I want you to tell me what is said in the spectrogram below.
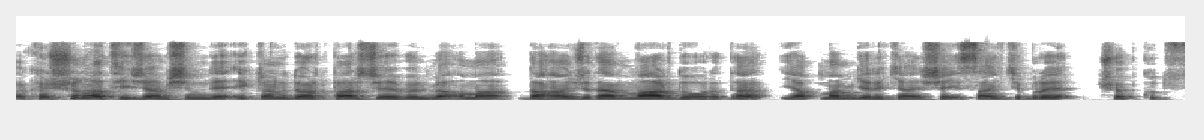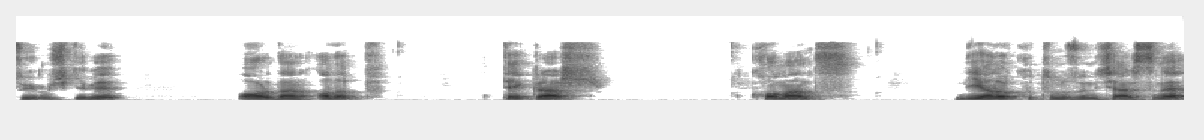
Bakın şunu atayacağım şimdi. Ekranı dört parçaya bölme ama daha önceden vardı orada. Yapmam gereken şey sanki buraya çöp kutusuymuş gibi. Oradan alıp tekrar command diyalog kutumuzun içerisine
